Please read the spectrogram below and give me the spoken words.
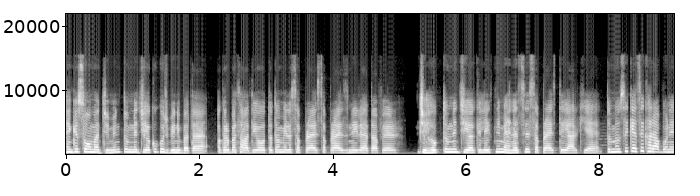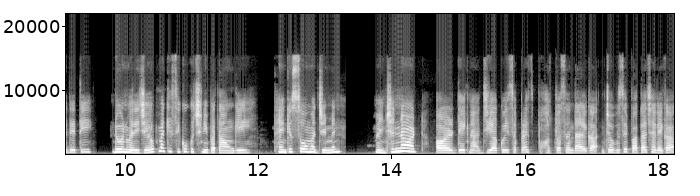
Thank you so much Jimin तुमने जिया को कुछ भी नहीं बताया। अगर बता दिया होता तो मेरा सरप्राइज़ सरप्राइज़ नहीं रहता फिर। जेहोब तुमने जिया के लिए इतनी मेहनत से सरप्राइज़ तैयार किया है तो मैं उसे कैसे खराब होने देती? डोंट वरी जेहोब मैं किसी को कुछ नहीं बताऊँगी। Thank you so much Jimin mention not और देखना, जिया को ये सरप्राइज़ बहुत पसंद आएगा। जब उसे पता चलेगा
